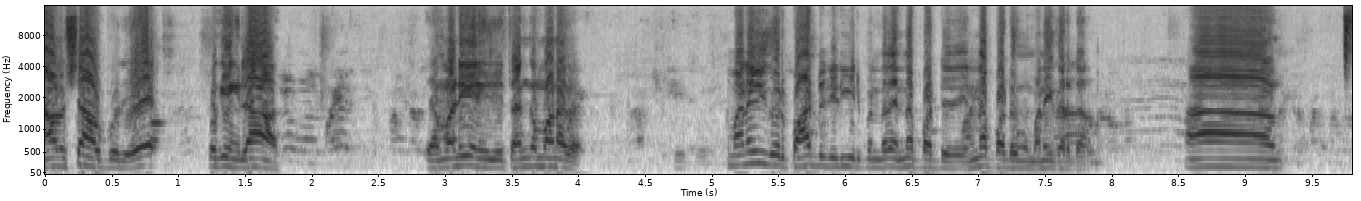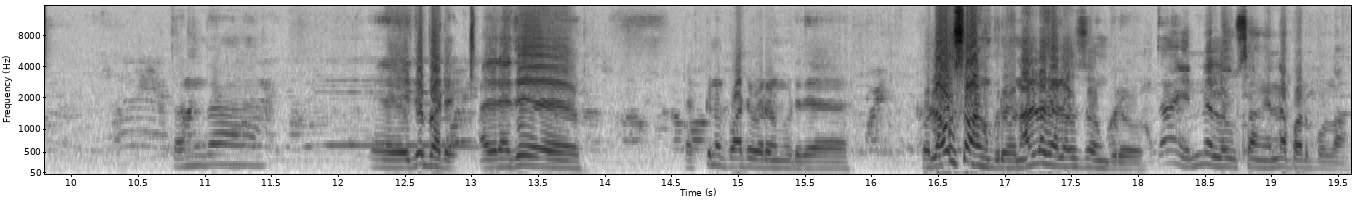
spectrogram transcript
நாலு வருஷம் ஆக போகுது. ஓகேங்களா? என் மனைவி எனக்கு தங்கமானவ. மனைவிக்கு ஒரு பாட்டு டெடிகேட் பண்றதா? என்ன பாட்டு? என்ன பாட்டு உங்க மனைவி கரெக்டா இருக்கும்? தந்தா இது பாட்டு. அது என்னது? டக்குன்னு பாட்டு வர முடியுது ஒரு லவ் சாங் ப்ரோ நல்ல லவ் சாங் ப்ரோ அதான் என்ன லவ் சாங் என்ன பாட்டு போடலாம்?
